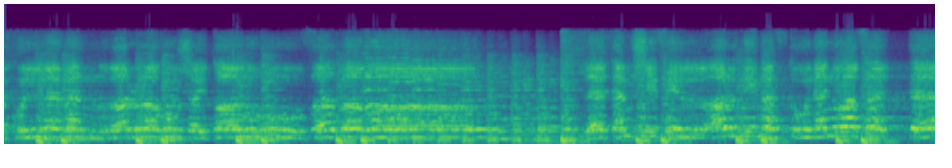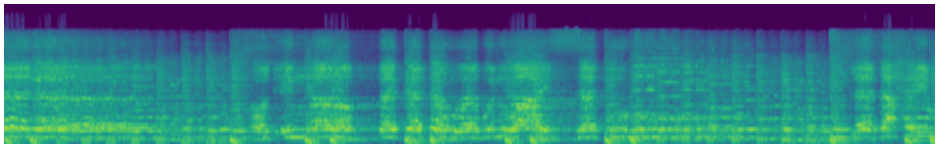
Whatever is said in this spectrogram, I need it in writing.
كل من غره شيطانه فطغى. لا تمشي في الأرض مفتونا وفتانا. عد إن ربك تواب وعزته. لا تحرم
